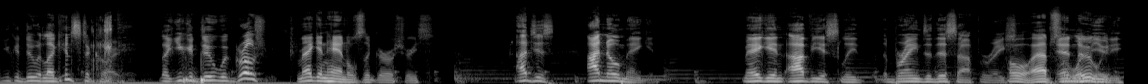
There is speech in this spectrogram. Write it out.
you could do it like Instacart. like you could do with groceries. Megan handles the groceries. I just I know Megan. Megan, obviously the brains of this operation. Oh, absolutely. And the beauty.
